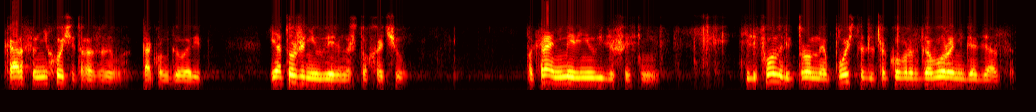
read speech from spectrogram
Карсон не хочет разрыва, так он говорит. Я тоже не уверена, что хочу. По крайней мере, не увидевшись с ним. Телефон, электронная почта для такого разговора не годятся.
